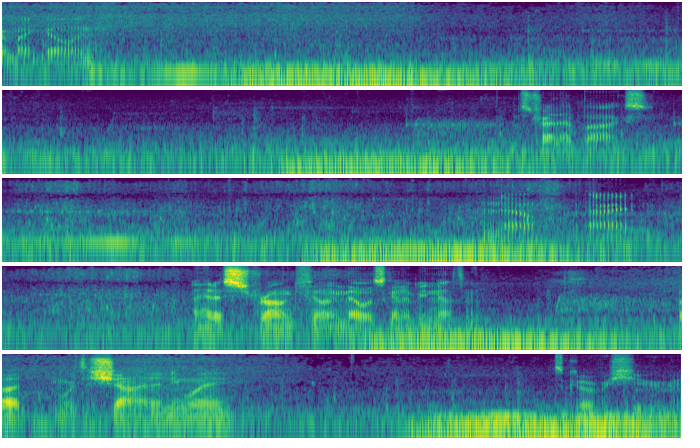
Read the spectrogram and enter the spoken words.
where am I going? Let's try that box. No. Alright. I had a strong feeling that was going to be nothing. But, worth a shot anyway. Let's go over here.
